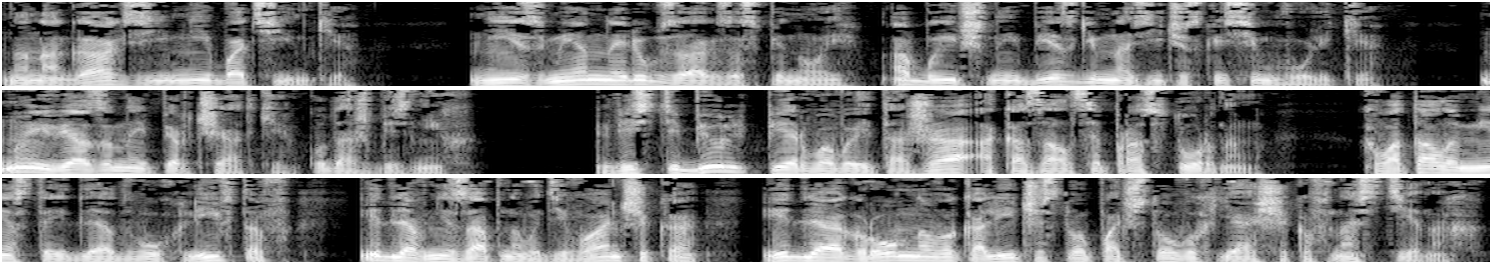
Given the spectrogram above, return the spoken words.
На ногах зимние ботинки. Неизменный рюкзак за спиной, обычный, без гимназической символики. Ну и вязаные перчатки, куда ж без них. Вестибюль первого этажа оказался просторным. Хватало места и для двух лифтов, и для внезапного диванчика, и для огромного количества почтовых ящиков на стенах.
